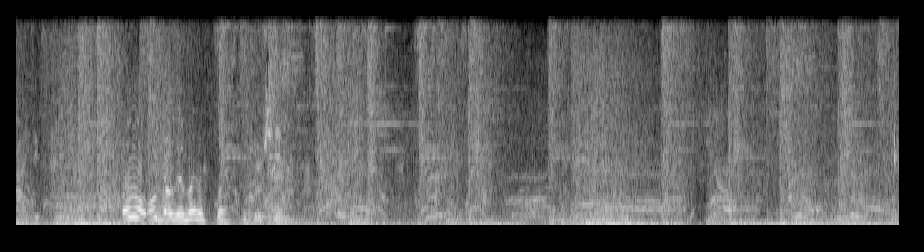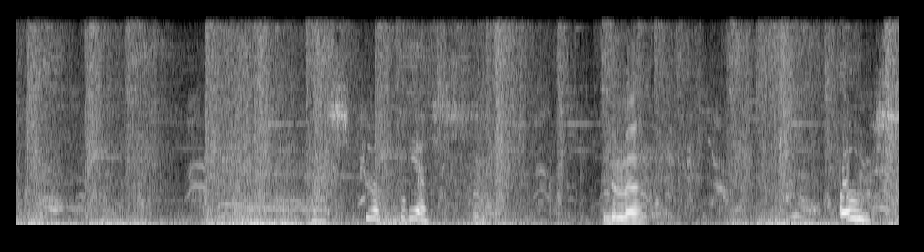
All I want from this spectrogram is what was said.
아직 사용할 수 어어 나 왜 맞았어 조심. 피가 씨. 힘들래? 어우 씨.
